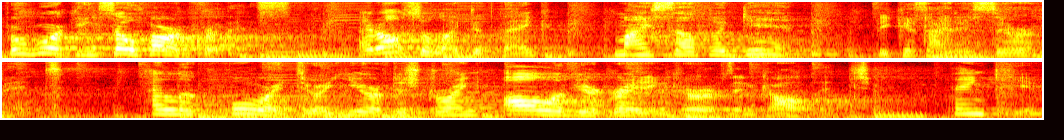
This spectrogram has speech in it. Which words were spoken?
for working so hard for this. I'd also like to thank myself again because I deserve it. I look forward to a year of destroying all of your grading curves in college. Thank you.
